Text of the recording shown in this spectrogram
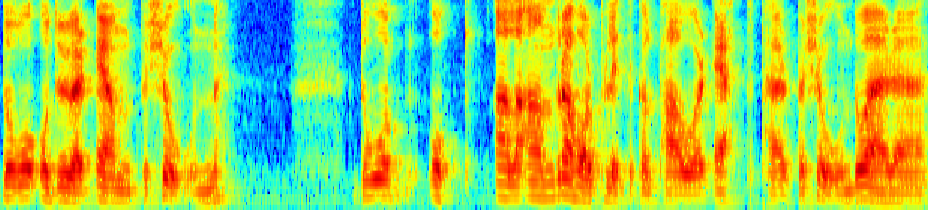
då och du är en person, då och alla andra har political power ett per person, då är det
